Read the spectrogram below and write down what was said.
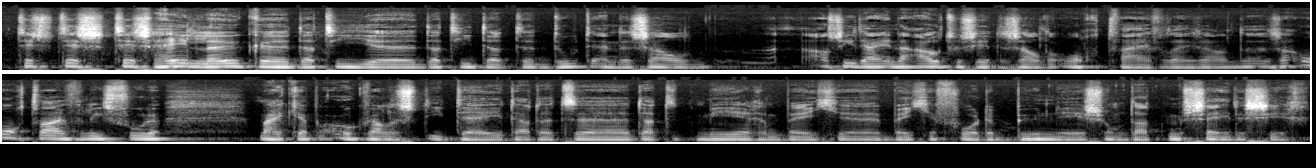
het is, het is, het is heel leuk dat, hij, dat hij dat doet en er zal als hij daar in de auto zit, dan zal er ongetwijfeld, hij zal, zal ongetwijfeld iets voelen. Maar ik heb ook wel eens het idee dat het, uh, dat het meer een beetje, een beetje voor de bühne is. Omdat Mercedes zich,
